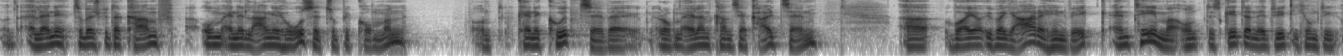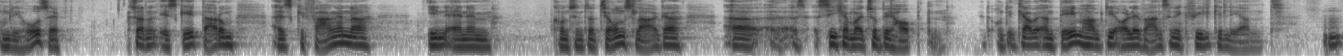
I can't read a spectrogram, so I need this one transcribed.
Und alleine zum Beispiel der Kampf, um eine lange Hose zu bekommen und keine kurze, weil Robben Island kann sehr kalt sein, äh, war ja über Jahre hinweg ein Thema. Und es geht ja nicht wirklich um die, um die Hose, sondern es geht darum, als Gefangener in einem Konzentrationslager äh, sich einmal zu behaupten. Und ich glaube, an dem haben die alle wahnsinnig viel gelernt. Hm.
